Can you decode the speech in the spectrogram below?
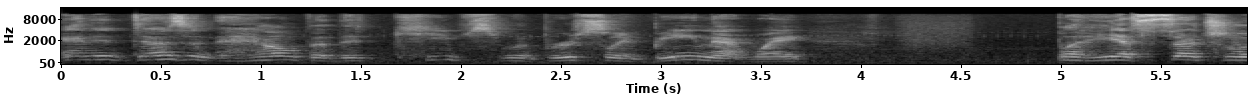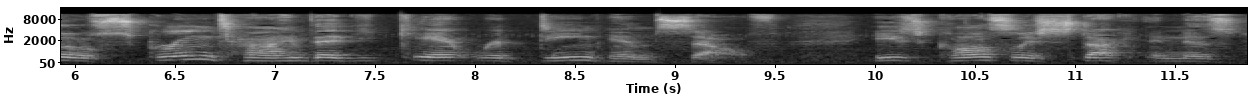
And it doesn't help that it keeps with Bruce Lee being that way, but he has such little screen time that he can't redeem himself. He's constantly stuck in this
